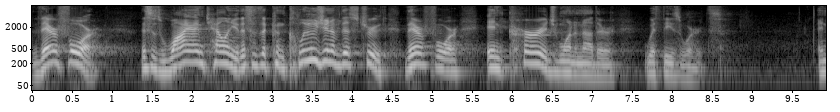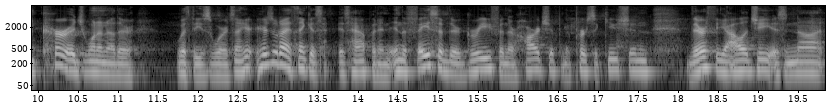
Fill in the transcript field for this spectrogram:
Therefore, this is why I'm telling you, this is the conclusion of this truth. Therefore, encourage one another with these words. Encourage one another with these words. Now, here, here's what I think is, is happening. In the face of their grief and their hardship and their persecution, their theology is not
